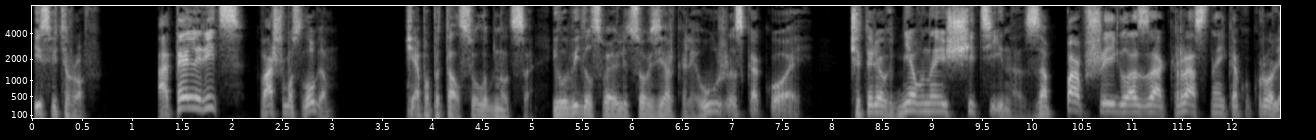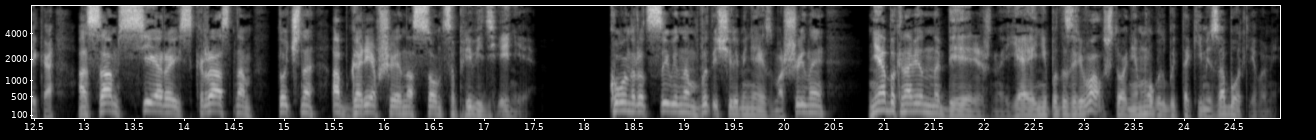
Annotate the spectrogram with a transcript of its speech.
и свитеров. «Отель Риц к вашим услугам!» Я попытался улыбнуться и увидел свое лицо в зеркале. Ужас какой! Четырехдневная щетина, запавшие глаза, красные, как у кролика, а сам серый с красным, точно обгоревшее на солнце привидение. Конрад с Ивином вытащили меня из машины, необыкновенно бережно, я и не подозревал, что они могут быть такими заботливыми,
